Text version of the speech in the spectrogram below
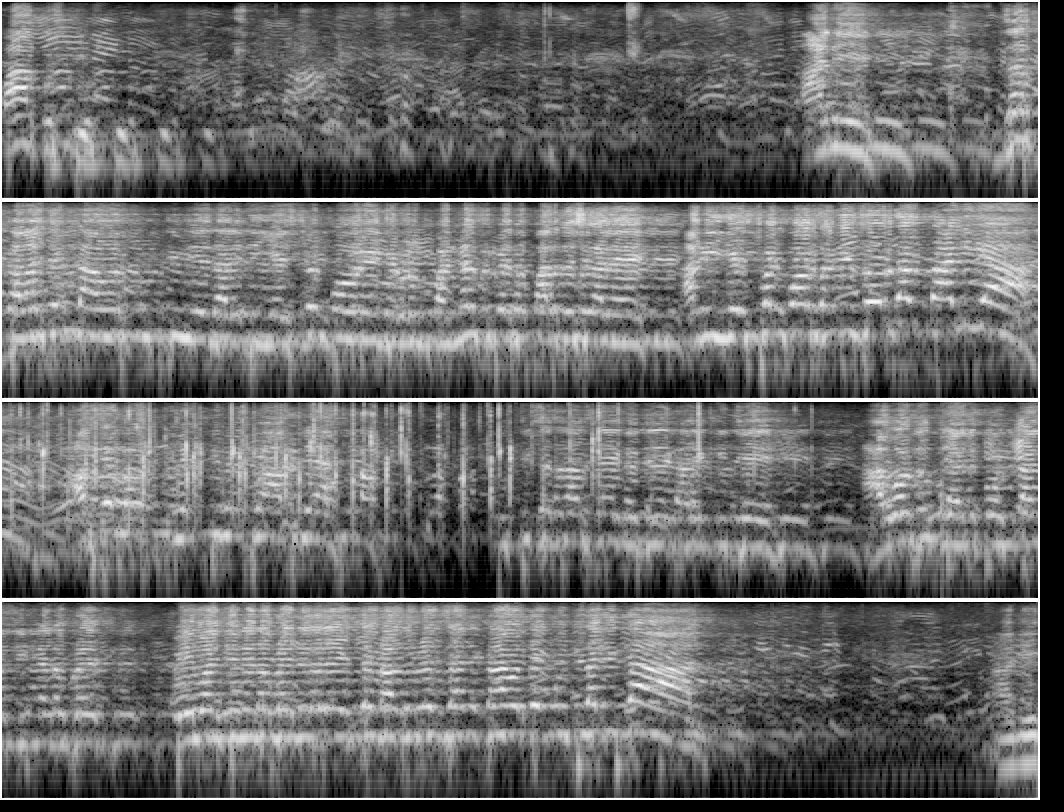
पहा कुस्ती. आणि जर कलाच्या डावर कुस्ती विजय झाली तर यशवंत पवार यांच्याकडून पन्नास रुपयाचं पारितोषिक आलंय. आणि यशवंत पवारसाठी जोरदार ताली द्या. असे व्यक्तिमत्व आपल्या. कारण की जे आवर्जून प्रोत्साहन जिंकण्याचा प्रयत्न जिंकण्याचा प्रयत्न काय होतंय? कुस्तीला निकाल. आणि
